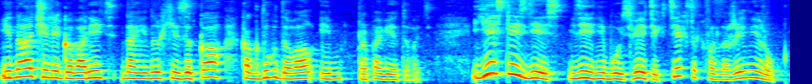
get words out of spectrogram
и начали говорить на иных языках, как Дух давал им проповедовать. Есть ли здесь где-нибудь в этих текстах возложение рук?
